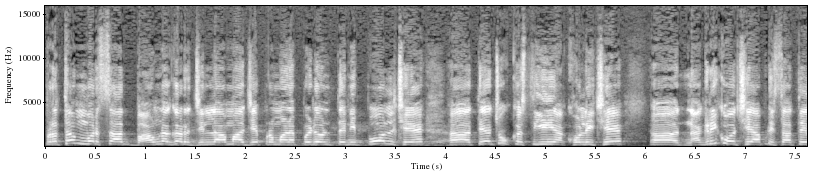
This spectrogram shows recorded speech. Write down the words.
પ્રથમ વરસાદ ભાવનગર જિલ્લામાં જે પ્રમાણે પડ્યો તેની પોલ છે તે ચોક્કસથી અહીંયા ખોલી છે. નાગરિકો છે આપણી સાથે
